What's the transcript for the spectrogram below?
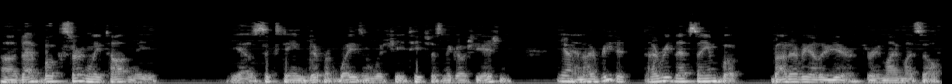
uh, that book certainly taught me, he has 16 different ways in which he teaches negotiation. Yeah. And I read it, I read that same book about every other year to remind myself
